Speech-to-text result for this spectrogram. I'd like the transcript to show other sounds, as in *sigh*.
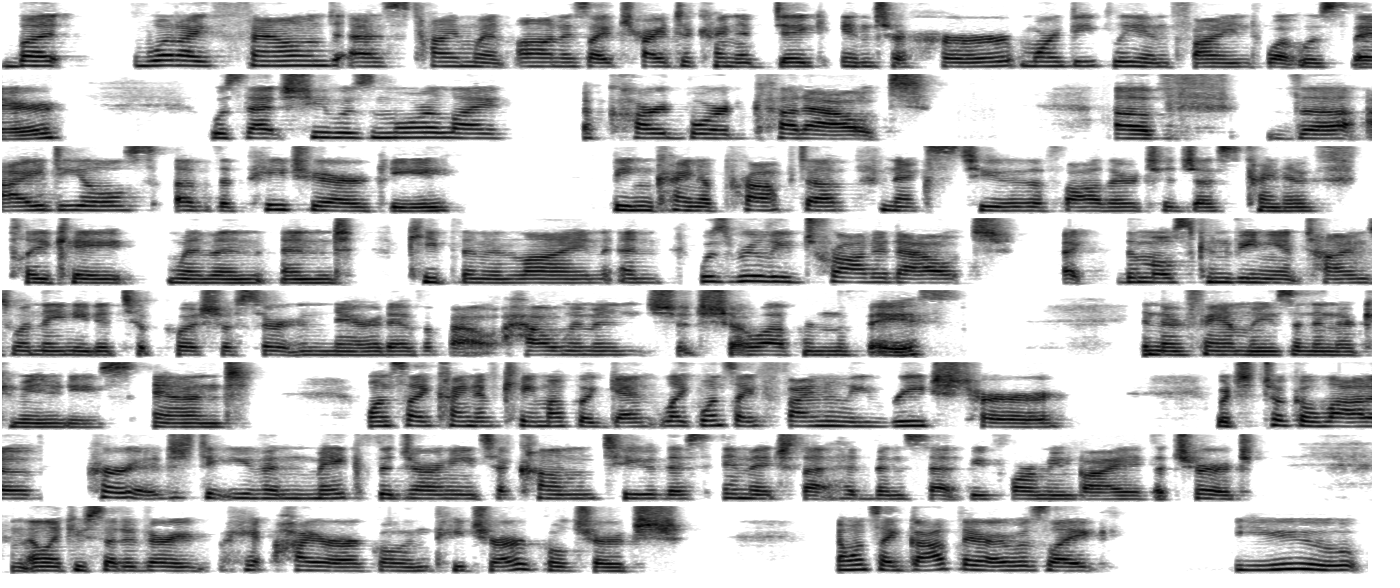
But what I found as time went on as I tried to kind of dig into her more deeply and find what was there was that she was more like a cardboard cutout of the ideals of the patriarchy being kind of propped up next to the father to just kind of placate women and keep them in line and was really trotted out at the most convenient times when they needed to push a certain narrative about how women should show up in the faith in their families and in their communities. And once I kind of came up again, like once I finally reached her, which took a lot of courage to even make the journey to come to this image that had been set before me by the church. And like you said, a very hierarchical and patriarchal church. And once I got there, I was like, you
